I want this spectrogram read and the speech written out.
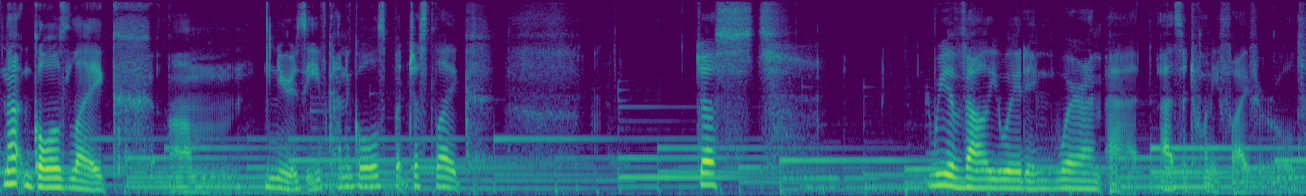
not goals like um New Year's Eve kind of goals, but just like just reevaluating where I'm at as a 25 year old.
